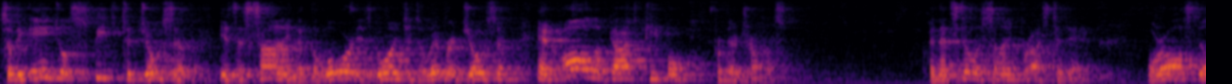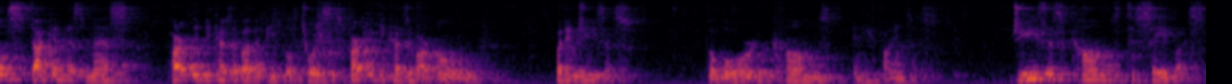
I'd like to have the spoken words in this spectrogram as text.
So the angel's speech to Joseph is a sign that the Lord is going to deliver Joseph and all of God's people from their troubles. And that's still a sign for us today. We're all still stuck in this mess, partly because of other people's choices, partly because of our own. But in Jesus, the Lord comes and he finds us. Jesus comes to save us.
